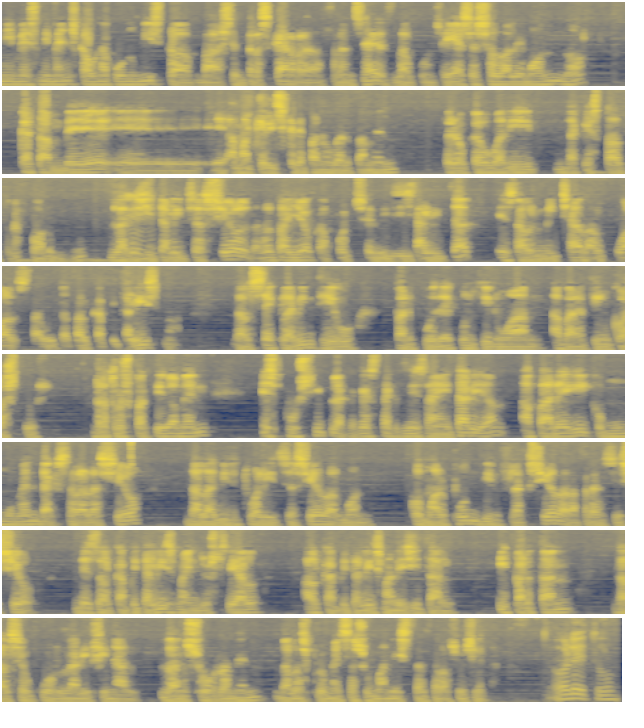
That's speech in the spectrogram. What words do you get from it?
ni més ni menys que un economista va centre-esquerra francès del Consell Assessor de Le Monde, no? que també, eh, eh, amb el que discrepen obertament, però que ho va dir d'aquesta altra forma. No? La digitalització de tot allò que pot ser digitalitzat és el mitjà del qual està dotat el capitalisme del segle XXI per poder continuar abaratint costos. Retrospectivament, és possible que aquesta crisi sanitària aparegui com un moment d'acceleració de la virtualització del món, com el punt d'inflexió de la transició des del capitalisme industrial al capitalisme digital i, per tant, del seu corolari final, l'ensorrament de les promeses humanistes de la societat. Ole, tu.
